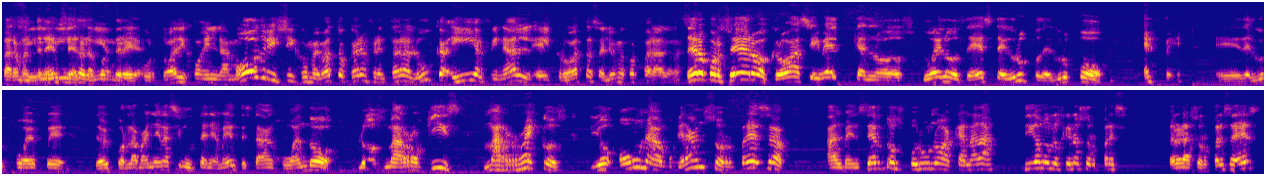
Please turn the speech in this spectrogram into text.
para mantener cero la portería. Courtois dijo, en la Modric, hijo, me va a tocar enfrentar a Luca, y al final el croata salió mejor parado. ¿no? Cero por cero, Croacia y Bélgica en los duelos de este grupo, del grupo F, eh, del grupo F de hoy por la mañana simultáneamente estaban jugando los marroquíes. Marruecos dio una gran sorpresa al vencer 2 por 1 a Canadá. Digamos lo que no es sorpresa, pero la sorpresa es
